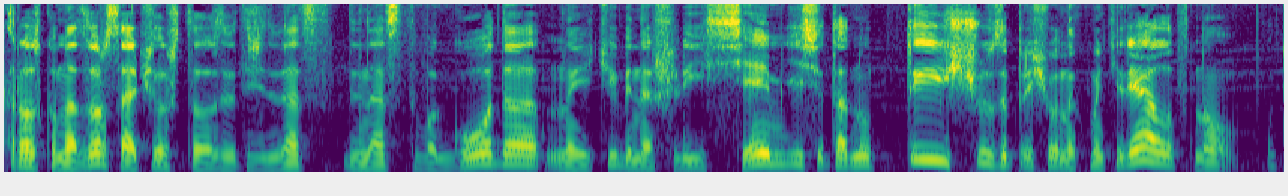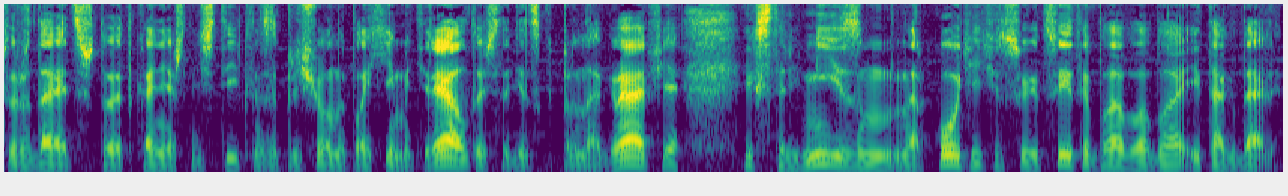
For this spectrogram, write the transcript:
Роскомнадзор сообщил, что с 2012 года на YouTube нашли 71 тысячу запрещенных материалов, но утверждается, что это, конечно, действительно запрещенный плохие материалы, то есть это детская порнография, экстремизм, наркотики, суицид и бла-бла-бла и так далее.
